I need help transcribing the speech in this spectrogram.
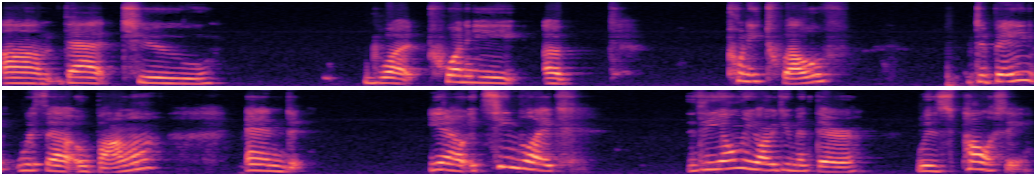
um, that to what 20 uh, 2012 debate with uh, Obama and you know it seemed like the only argument there was policy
